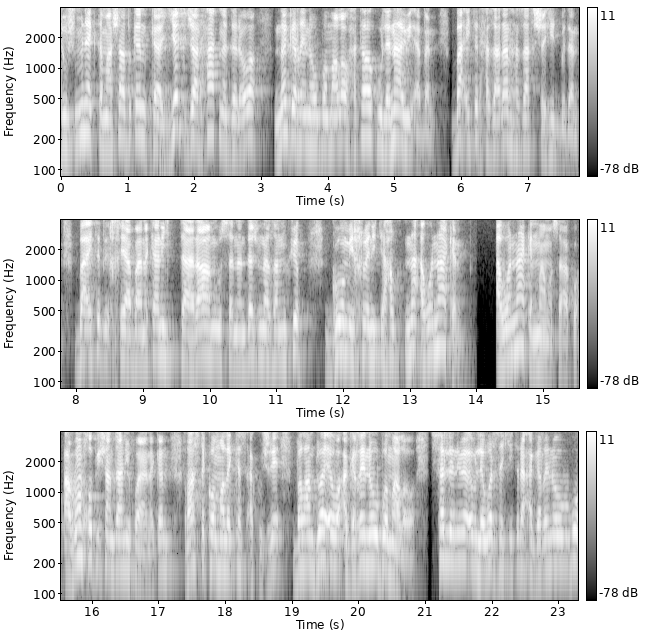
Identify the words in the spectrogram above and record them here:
دوشمنێک تەماشا بکەن کە یەک جار هاتنە دەرەوە نەگەڕێنەوە بۆ ماڵەوە هەتاوەکو لە ناوی ئەبن با ئیتر هەزاران هەزار شەهید بدەن با ئیتر خیابانەکانی تاران و سەنەندەژ و نازانم کوێ گۆمی خوێنی تێ هەڵ نا ئەوە ناکەن ئەوە ناکەن مامۆسا ئاکۆ ئەڕۆن خۆپیشاندانی خۆیان ئەکەن ڕاستە کۆمەڵێک کەس ئەکوژرێ بەڵام دوای ئەوە ئەگەڕێنەوە بۆ ماڵەوە سەر لە نوێ ئەو لە وەرزێکی ترا ئەگەڕێنەوە بۆ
